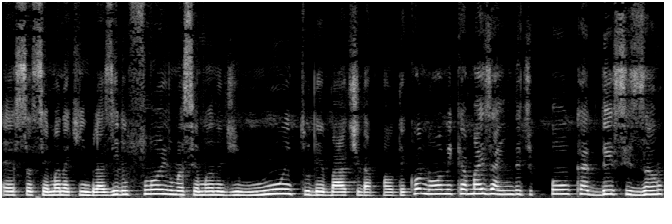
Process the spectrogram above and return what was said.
Essa semana aqui em Brasília foi uma semana de muito debate da pauta econômica, mas ainda de pouca decisão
